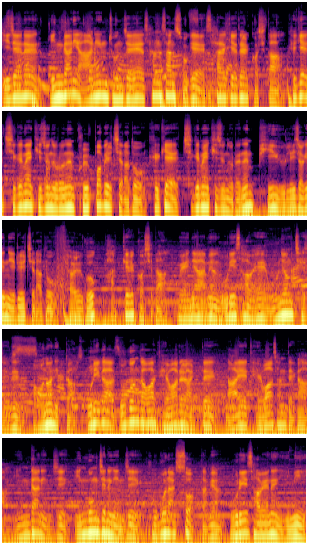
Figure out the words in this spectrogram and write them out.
이제는 인간이 아닌 존재의 상상 속에 살게 될 것이다. 그게 지금의 기준으로는 불법일지라도 그게 지금의 기준으로는 비윤리적인 일일지라도 결국 바뀔 것이다. 왜냐하면 우리 사회의 운영 체제는 언어니까 우리가 누군가와 대화를 할 때 나의 대화 상대가 인간인지 인공지능인지 구분할 수 없다면 우리 사회는 이미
